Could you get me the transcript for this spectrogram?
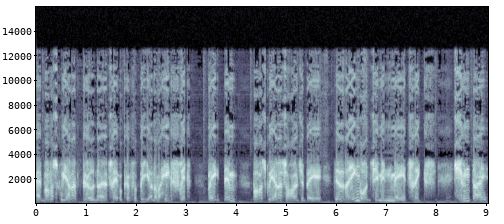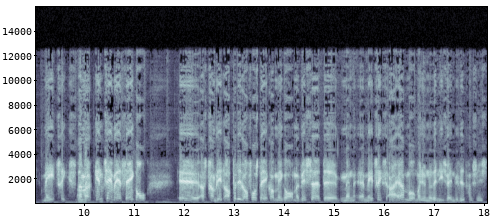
at hvorfor skulle jeg da køre ud, når alle tre var kørt forbi, og der var helt frit bag dem? Hvorfor skulle jeg da så holde tilbage? Det er der, der ingen grund til min matrix. Hyundai Matrix. Lad mig gentage, hvad jeg sagde i går øh, og stramme lidt op på det lovforslag, jeg kom med i går. Men hvis at, øh, man er Matrix ejer, må man jo nødvendigvis være invalidpensionist.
